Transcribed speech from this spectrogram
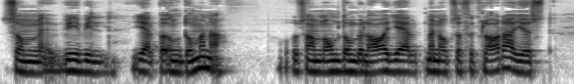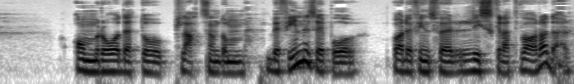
som vi vill hjälpa ungdomarna. Och som om de vill ha hjälp men också förklara just området och platsen de befinner sig på. Vad det finns för risker att vara där.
